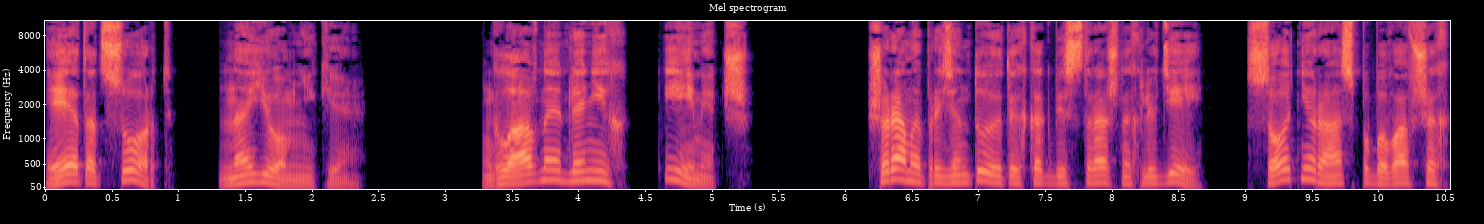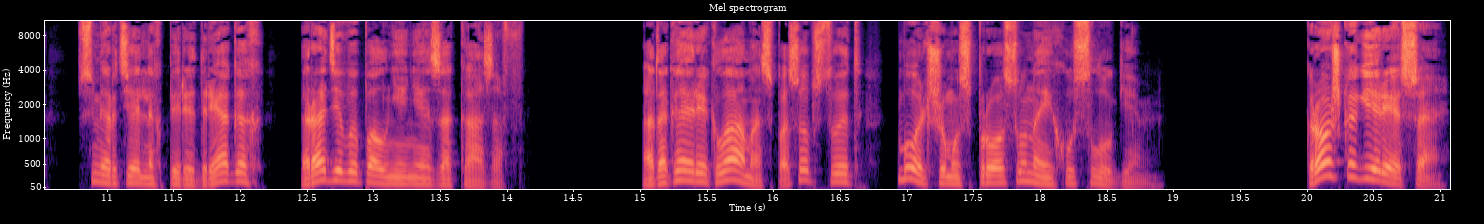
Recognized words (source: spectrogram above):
И этот сорт — наемники. Главное для них — имидж. Шрамы презентуют их как бесстрашных людей, сотни раз побывавших в смертельных передрягах ради выполнения заказов. А такая реклама способствует большему спросу на их услуги. «Крошка Гереса,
